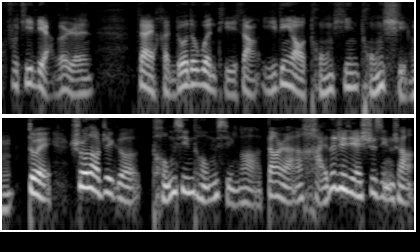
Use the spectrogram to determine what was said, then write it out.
夫妻两个人在很多的问题上一定要同心同行。对，说到这个同心同行啊，当然孩子这件事情上，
